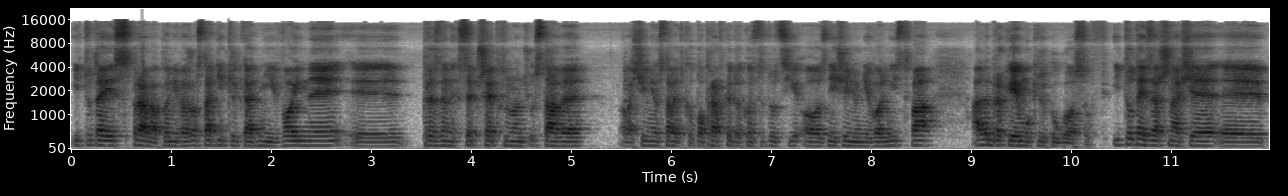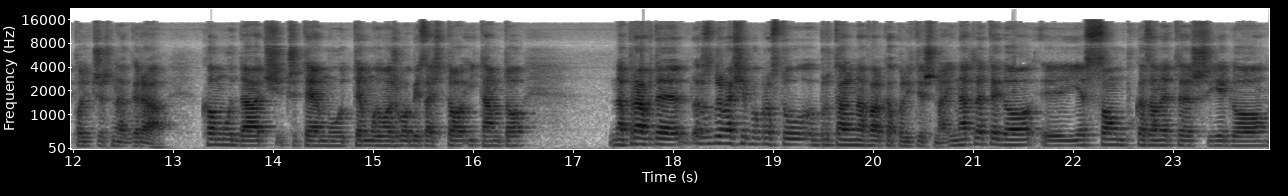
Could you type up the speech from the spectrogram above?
I tutaj jest sprawa, ponieważ ostatnie kilka dni wojny prezydent chce przepchnąć ustawę, a właściwie nie ustawę, tylko poprawkę do konstytucji o zniesieniu niewolnictwa, ale brakuje mu kilku głosów. I tutaj zaczyna się polityczna gra. Komu dać, czy temu, temu możemy obiecać to i tamto. Naprawdę rozgrywa się po prostu brutalna walka polityczna i na tle tego y, jest, są pokazane też jego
